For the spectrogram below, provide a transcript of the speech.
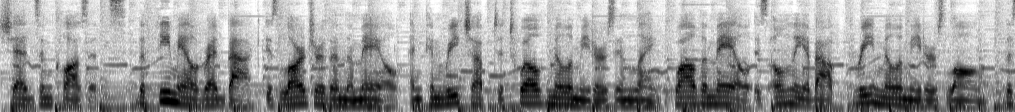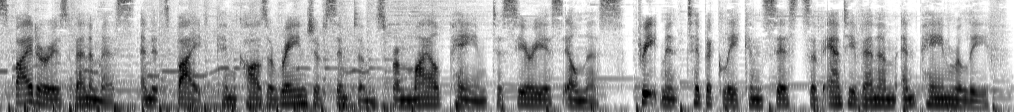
sheds and closets. The female redback is larger than the male and can reach up to 12 millimeters in length, while the male is only about 3 millimeters long. The spider is venomous and its bite can cause a range of symptoms from mild pain to serious illness. Treatment typically consists of antivenom and pain relief.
